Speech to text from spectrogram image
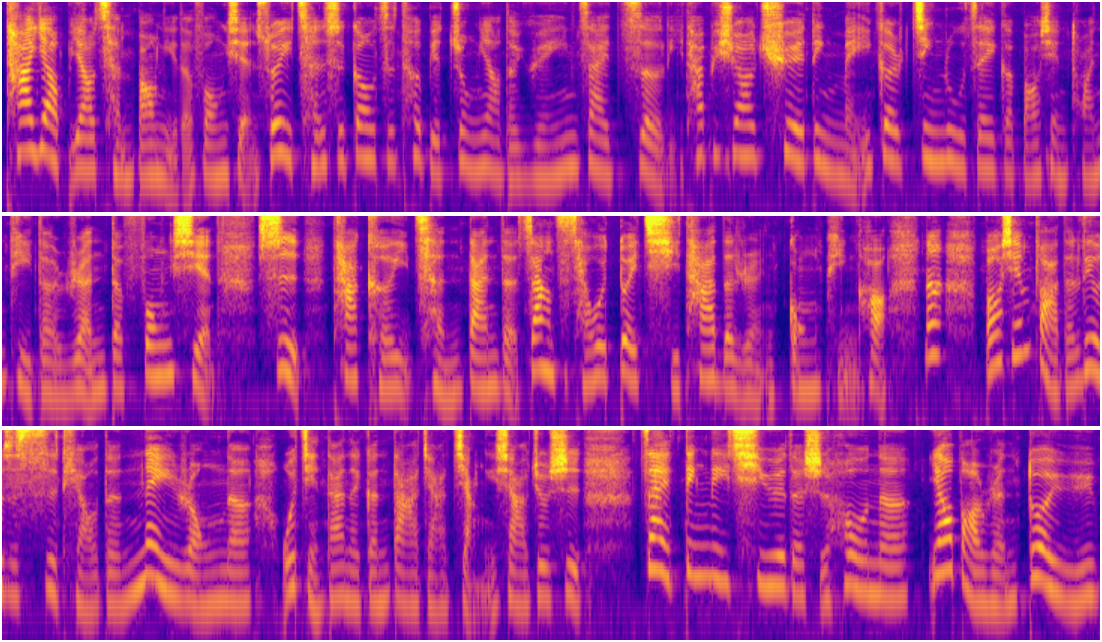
他要不要承保你的风险。所以诚实告知特别重要的原因在这里，他必须要确定每一个进入这个保险团体的人的风险是他可以承担的，这样子才会对其他。他的人公平哈，那保险法的六十四条的内容呢？我简单的跟大家讲一下，就是在订立契约的时候呢，腰保人对于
